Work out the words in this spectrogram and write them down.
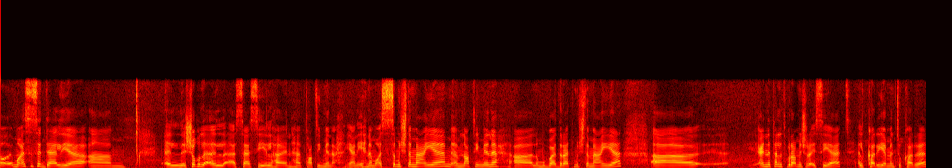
مؤسسة داليا الشغل الأساسي لها إنها بتعطي منح. يعني إحنا مؤسسة مجتمعية بنعطي منح آه، لمبادرات مجتمعية. آه، عندنا ثلاث برامج رئيسيات. القرية من تقرر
